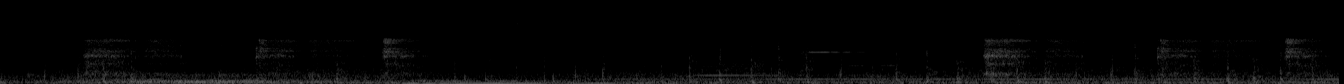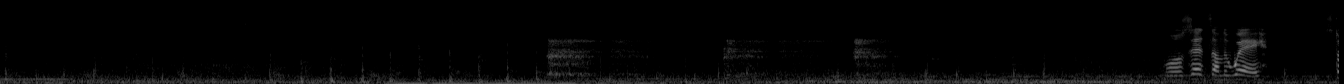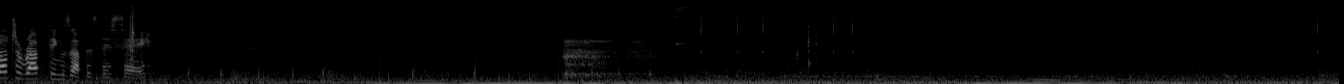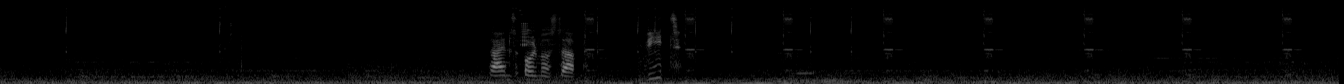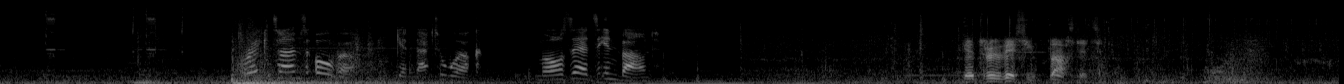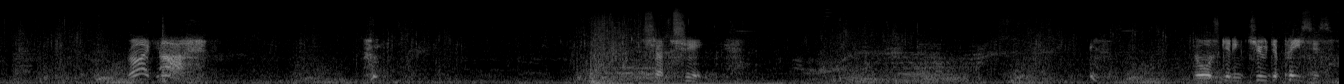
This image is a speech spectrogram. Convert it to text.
More Zeds on the way. Start to wrap things up, as they say. Time's almost up. Vite! To work. More Zeds inbound. Get through this, you bastards. Right. Ah. Cha-ching. Door's getting chewed to pieces.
